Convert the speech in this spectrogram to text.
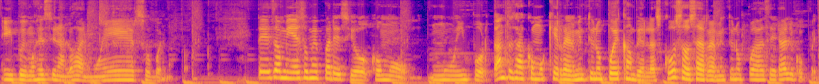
Y pudimos gestionar los almuerzos, bueno. Entonces a mí eso me pareció como muy importante, o sea, como que realmente uno puede cambiar las cosas, o sea, realmente uno puede hacer algo, pues.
